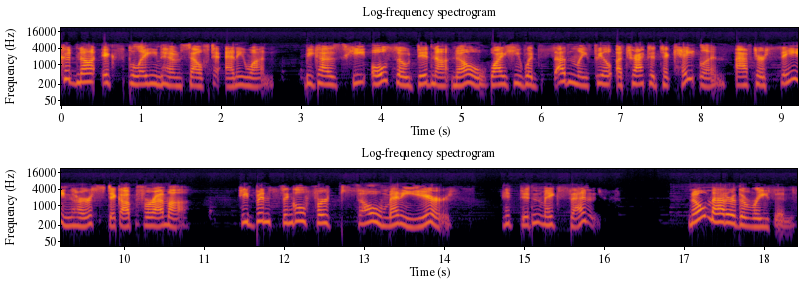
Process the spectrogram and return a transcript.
could not explain himself to anyone because he also did not know why he would suddenly feel attracted to Caitlin after seeing her stick up for Emma. He'd been single for so many years. It didn't make sense. No matter the reason,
